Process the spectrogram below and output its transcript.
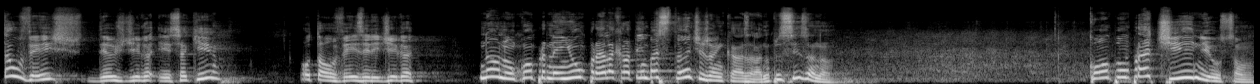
Talvez Deus diga esse aqui, ou talvez ele diga: Não, não compra nenhum para ela, que ela tem bastante já em casa lá. Não precisa, não. Compra um para ti, Nilson.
